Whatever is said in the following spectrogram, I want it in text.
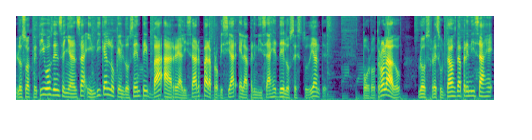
Los objetivos de enseñanza indican lo que el docente va a realizar para propiciar el aprendizaje de los estudiantes. Por otro lado, los resultados de aprendizaje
